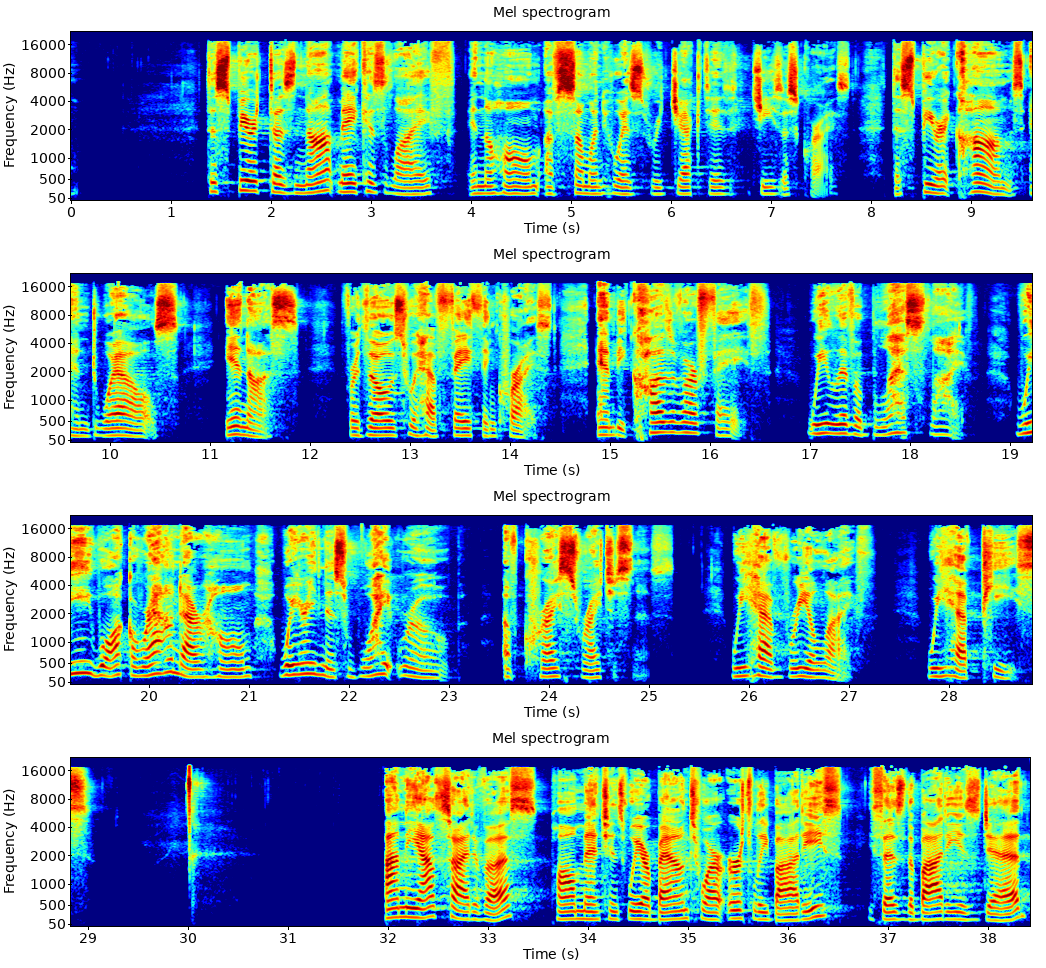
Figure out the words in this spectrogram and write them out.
The Spirit does not make his life in the home of someone who has rejected Jesus Christ. The Spirit comes and dwells in us for those who have faith in Christ. And because of our faith, we live a blessed life. We walk around our home wearing this white robe of Christ's righteousness. We have real life, we have peace. On the outside of us, Paul mentions we are bound to our earthly bodies. He says the body is dead.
